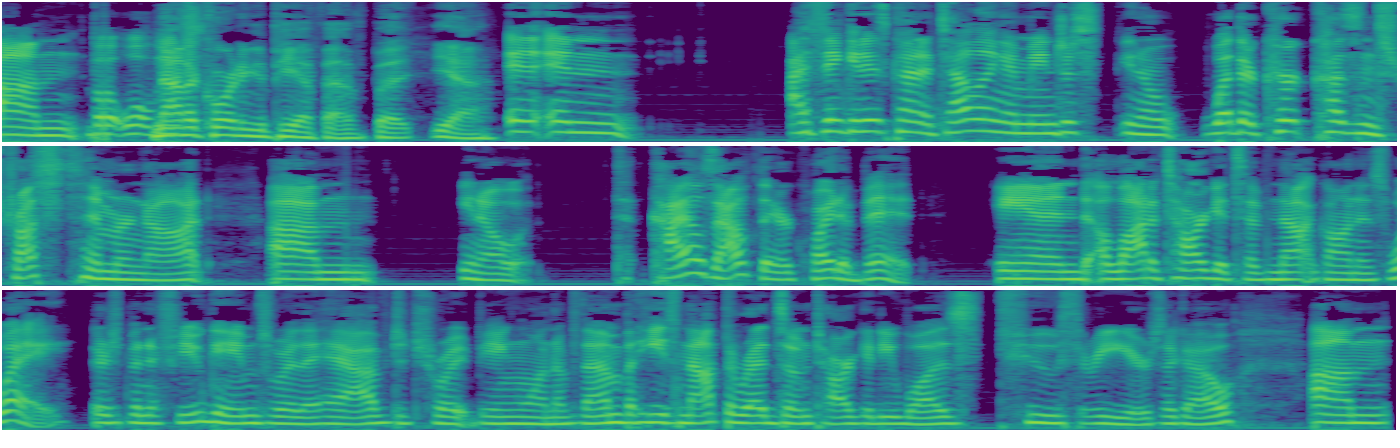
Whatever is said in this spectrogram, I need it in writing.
Um, but what Not according to PFF, but yeah. and, and I think it is kind of telling. I mean, just you know whether Kirk Cousins trusts him or not. Um, you know, Kyle's out there quite a bit, and a lot of targets have not gone his way. There's been a few games where they have, Detroit being one of them, but he's not the red zone target he was two, three years ago. Um,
